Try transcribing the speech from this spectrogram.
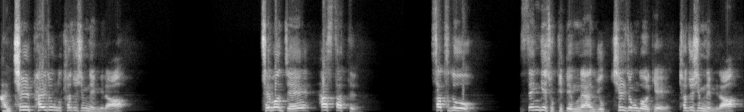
한 7, 8 정도 켜주시면 됩니다. 세 번째, 핫스타트. 스타트도 센 게 좋기 때문에 한 6, 7 정도 이렇게 켜주시면 됩니다.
